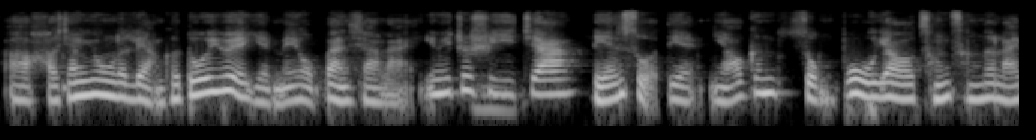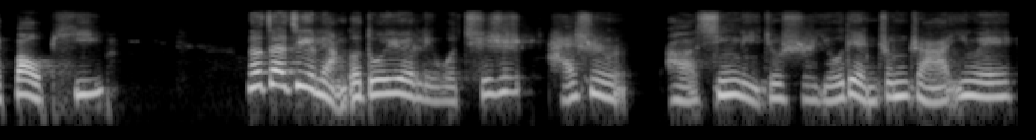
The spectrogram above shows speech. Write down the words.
啊、呃，好像用了两个多月也没有办下来，因为这是一家连锁店，你要跟总部要层层的来报批。那在这两个多月里，我其实还是啊、呃，心里就是有点挣扎，因为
